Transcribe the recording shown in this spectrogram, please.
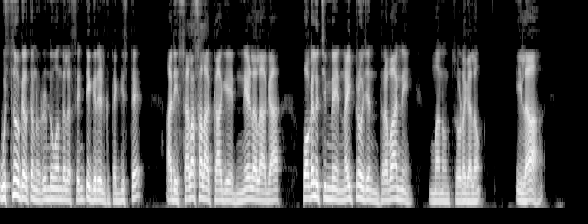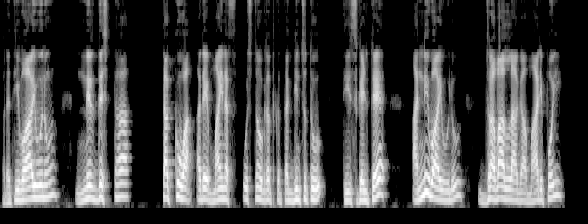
ఉష్ణోగ్రతను రెండు వందల సెంటీగ్రేడ్కి తగ్గిస్తే అది సలసల కాగే నీళ్ళలాగా పొగలు చిమ్మే నైట్రోజన్ ద్రవాన్ని మనం చూడగలం. ఇలా ప్రతి వాయువును నిర్దిష్ట తక్కువ అదే మైనస్ ఉష్ణోగ్రతకు తగ్గించుతూ తీసుకెళ్తే అన్ని వాయువులు ద్రవాల్లాగా మారిపోయి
